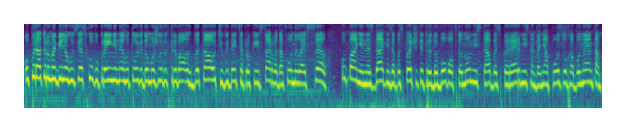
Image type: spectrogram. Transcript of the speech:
Оператори мобільного зв'язку в Україні не готові до можливих тривалих блекаутів. Йдеться про Київстар, Водафон і Лайфсел. Компанії не здатні забезпечити тридобову автономність та безперервність надання послуг абонентам.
